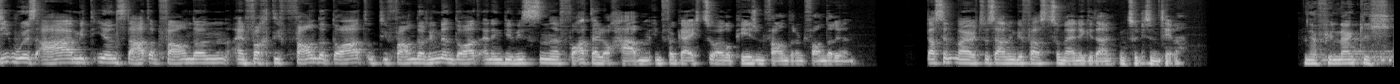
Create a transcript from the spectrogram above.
die USA mit ihren Startup-Foundern einfach die Founder dort und die Founderinnen dort einen gewissen Vorteil auch haben im Vergleich zu europäischen Foundern und Founderinnen. Das sind mal zusammengefasst so meine Gedanken zu diesem Thema. Ja, vielen Dank. Ich,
